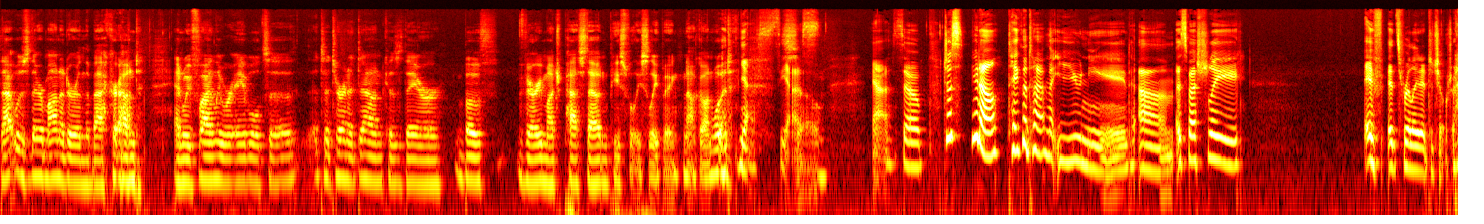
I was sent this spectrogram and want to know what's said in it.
that was their monitor in the background, and we finally were able to to turn it down because they are both very much passed out and peacefully sleeping. Knock on wood. Yes, yes, So, yeah. So just you know, take the time that you need, um, especially if it's related to children.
